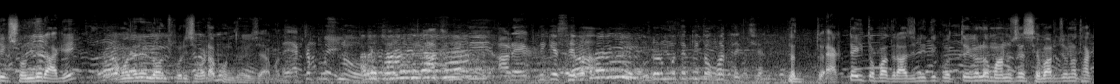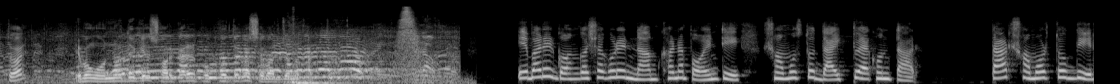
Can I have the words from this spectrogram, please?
ঠিক সন্ধ্যের আগেই আমাদের এই লঞ্চ পরিষেবাটা বন্ধ হয়ে যায় আমাদের। একটা প্রশ্ন রাজনীতি আর একদিকে সেবা দুটোর মধ্যে কি তফাৎ দেখছেন? না, একটাই তফাৎ রাজনীতি করতে গেলেও মানুষের সেবার জন্য থাকতে হয় এবং অন্যদিকে সরকারের পক্ষ থেকে সেবার জন্য থাকতে হয়। এবারের গঙ্গাসাগরের নামখানা পয়েন্টে সমস্ত দায়িত্ব এখন তার। তার সমর্থকদের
